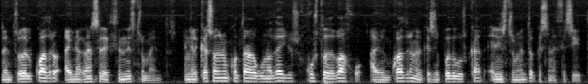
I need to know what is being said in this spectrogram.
dentro del cuadro, hay una gran selección de instrumentos. En el caso de no encontrar alguno de ellos, justo debajo hay un cuadro en el que se puede buscar el instrumento que se necesite.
